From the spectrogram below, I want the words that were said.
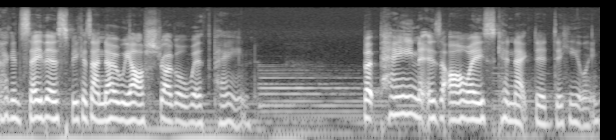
I can say this because I know we all struggle with pain. But pain is always connected to healing.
